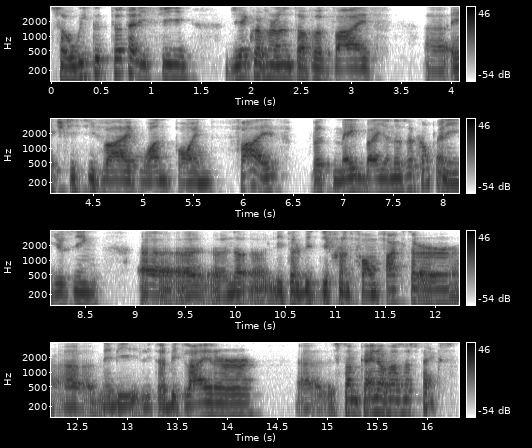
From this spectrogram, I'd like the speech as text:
So we could totally see the equivalent of a Vive, uh, HTC Vive 1.5, but made by another company using uh, a, a, little bit different form factor, uh, maybe a little bit lighter, uh, some kind of other specs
